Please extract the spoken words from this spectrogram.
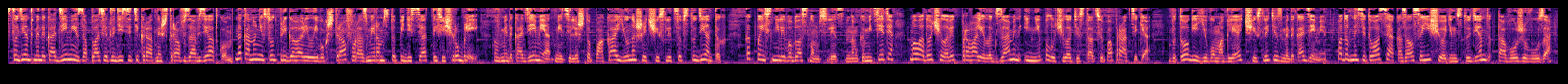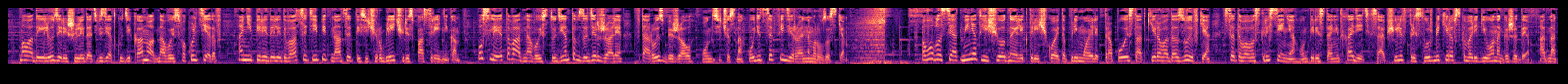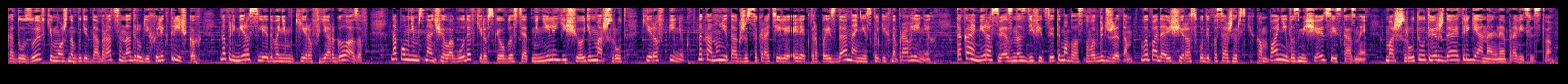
Студент медакадемии заплатит десятикратный штраф за взятку. Накануне суд приговорил его к штрафу размером 150 тысяч рублей. В медакадемии отметили, что пока юноша числится в студентах. Как пояснили в областном следственном комитете, молодой человек провалил экзамен и не получил аттестацию по практике. В итоге его могли отчислить из медакадемии. В подобной ситуации оказался еще один студент того же вуза. Молодые люди решили дать взятку декану одного из факультетов. Они передали 20 и 15 тысяч рублей через посредника. После этого одного из студентов задержали, второй сбежал. Он сейчас находится в федеральном розыске. В области отменят еще одну электричку. Это прямой электропоезд от Кирова до Зуевки. С этого воскресенья он перестанет ходить, сообщили в пресс-службе Кировского региона ГЖД. Однако до Зуевки можно будет добраться на других электричках, например, следованием Киров-Ярглазов. Напомним, с начала года в Кировской области отменили еще один маршрут – Киров-Пинюк. Накануне также сократили электропоезда на нескольких направлениях. Такая мера связана с дефицитом областного бюджета. Выпадающие расходы пассажирских компаний возмещаются из казны стороны. Маршруты утверждает региональное правительство.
